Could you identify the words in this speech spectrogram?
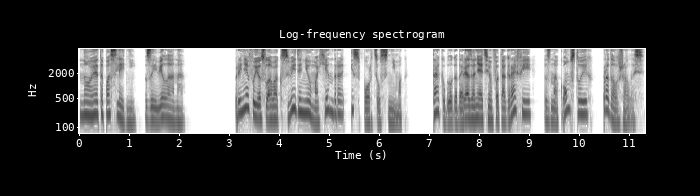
«Но это последний», — заявила она. Приняв ее слова к сведению, Махендра испортил снимок. Так, благодаря занятиям фотографией, знакомство их продолжалось.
